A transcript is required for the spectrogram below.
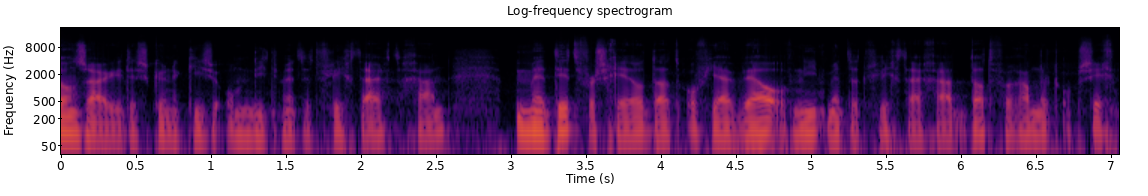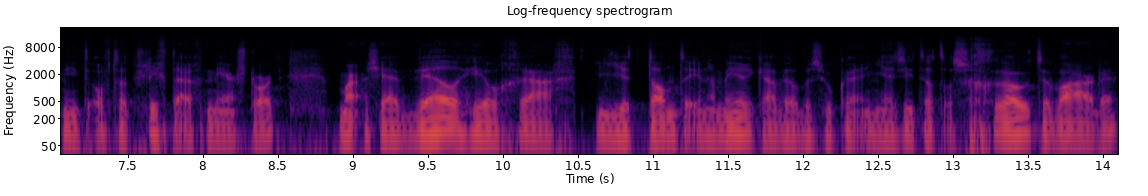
dan zou je dus kunnen kiezen om niet met het vliegtuig te gaan. Met dit verschil dat of jij wel of niet met het vliegtuig gaat, dat verandert op zich niet of dat vliegtuig neerstort. Maar als jij wel heel graag je tante in Amerika wil bezoeken en jij ziet dat als grote waarde,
